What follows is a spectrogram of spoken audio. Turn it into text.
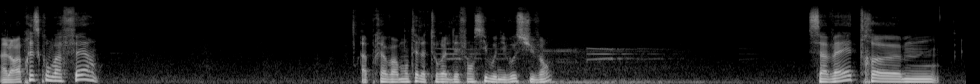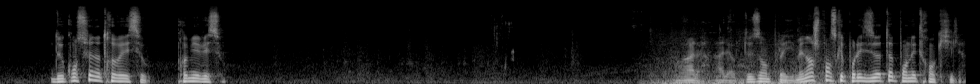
Alors après ce qu'on va faire, après avoir monté la tourelle défensive au niveau suivant, ça va être euh, de construire notre vaisseau, premier vaisseau. Voilà, alors deux employés. Maintenant je pense que pour les isotopes on est tranquille.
